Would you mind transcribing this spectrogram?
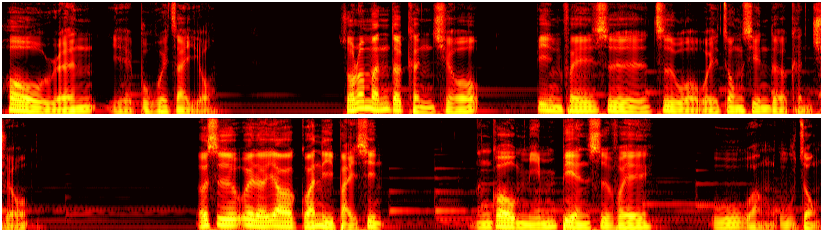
后人也不会再有。所罗门的恳求，并非是自我为中心的恳求，而是为了要管理百姓。能够明辨是非，无往无纵。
